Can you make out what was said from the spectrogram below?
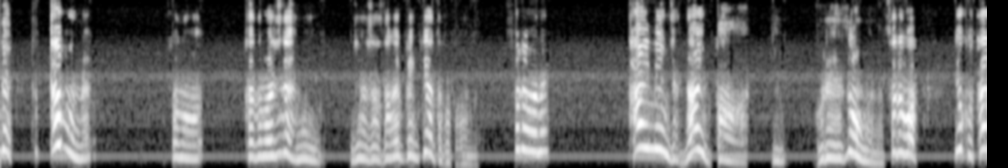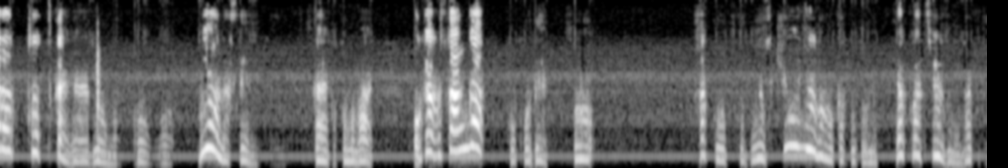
で、多分ね、その、門間時代に、純沢さんが一遍来やったことがあるの。それはね、対面じゃない場合、グレーゾーンがね、それは、よくタロット使いがやるような、こう、妙なせい外国の場合、お客さんがここで、その、角を作って、90度の角度に180度になくて、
